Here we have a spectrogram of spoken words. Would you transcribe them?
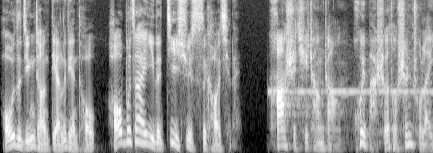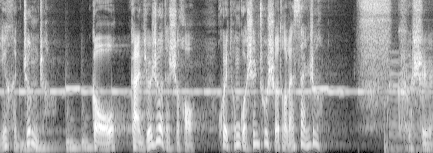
猴子警长点了点头，毫不在意的继续思考起来。哈士奇厂长会把舌头伸出来也很正常，狗感觉热的时候会通过伸出舌头来散热。可是，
